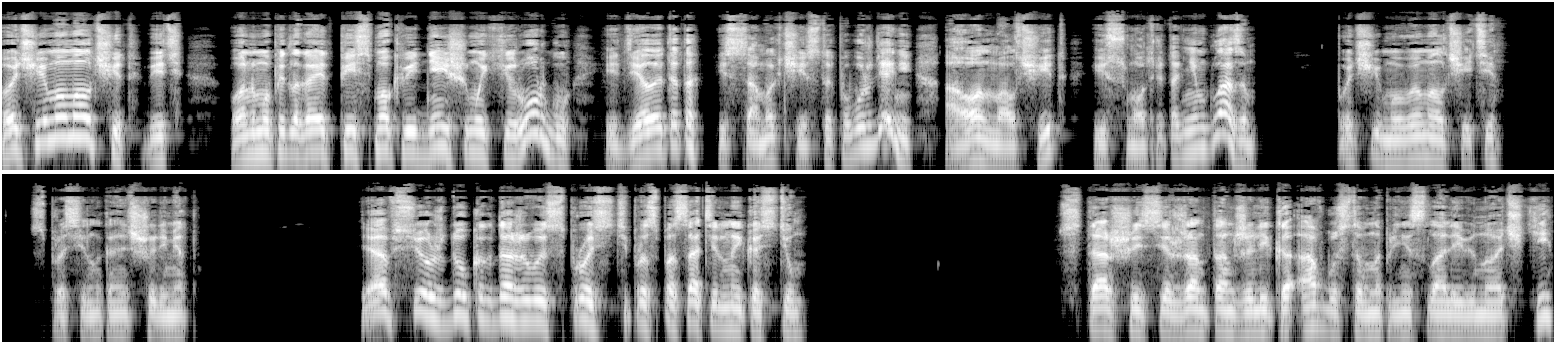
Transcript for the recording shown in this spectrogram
Почему молчит? Ведь он ему предлагает письмо к виднейшему хирургу и делает это из самых чистых побуждений, а он молчит и смотрит одним глазом. — Почему вы молчите? — спросил, наконец, Шеремет. — Я все жду, когда же вы спросите про спасательный костюм. Старший сержант Анжелика Августовна принесла Левину очки,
